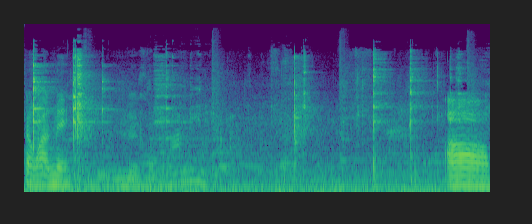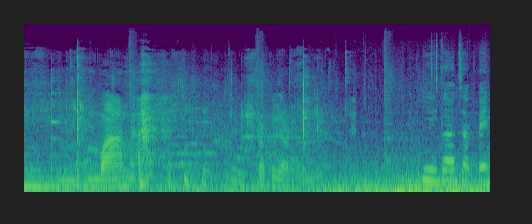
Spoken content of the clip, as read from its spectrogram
กลางวันไหมอ๋ อหวานอะนี่ก็จะเป็น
